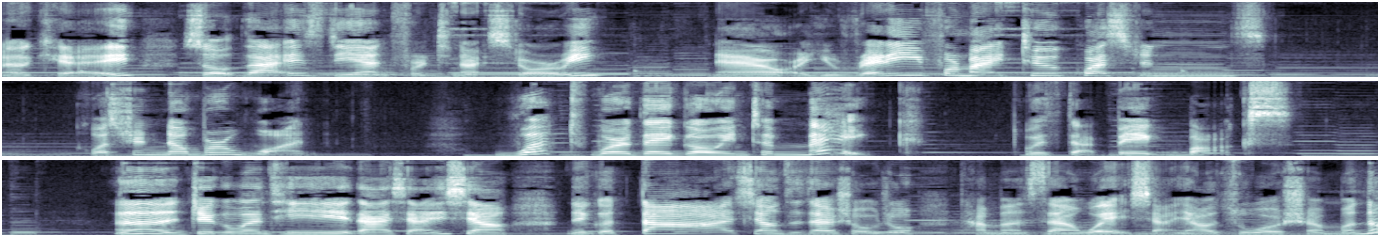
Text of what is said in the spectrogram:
Okay, so that is the end for tonight's story. Now, are you ready for my two questions? Question number one What were they going to make with that big box? 嗯，这个问题大家想一想，那个大箱子在手中，他们三位想要做什么呢？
